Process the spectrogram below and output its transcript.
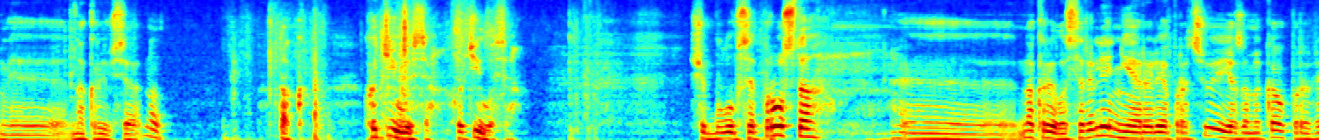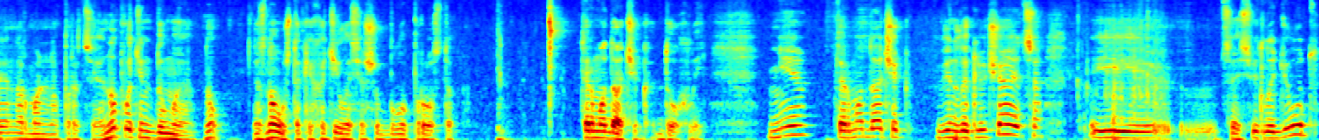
е, накрився. Ну, так, хотілося, хотілося. Щоб було все просто. Е, накрилося реле, ні, реле працює, я замикав, реле нормально працює. Ну, потім думаю, ну, знову ж таки хотілося, щоб було просто. Термодатчик дохлий. Ні, термодатчик він виключається і цей світлодіод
